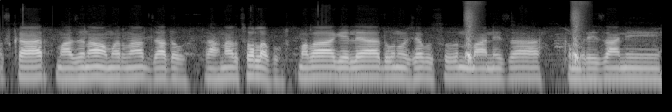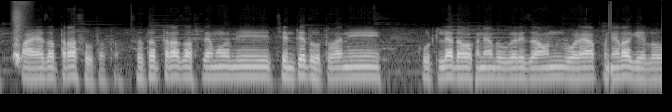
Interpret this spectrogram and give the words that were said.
नमस्कार माझं नाव अमरनाथ जाधव राहणार सोलापूर. मला गेल्या दोन वर्षापासून मानेचा कमरेचा आणि पायाचा त्रास होत होता. सतत त्रास असल्यामुळे मी चिंतेत होतो आणि कुठल्या दवाखान्यात वगैरे जाऊन गोळ्या पुण्याला गेलो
